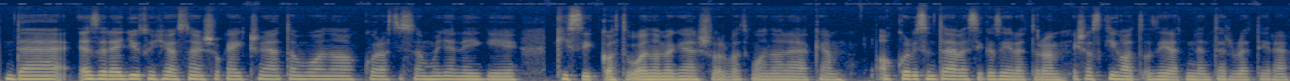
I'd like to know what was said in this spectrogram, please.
de ezzel együtt, hogyha ezt nagyon sokáig csináltam volna, akkor azt hiszem, hogy eléggé kiszikkat volna, meg elsorvat volna a lelkem. Akkor viszont elveszik az életöröm, és az kihat az élet minden területére.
